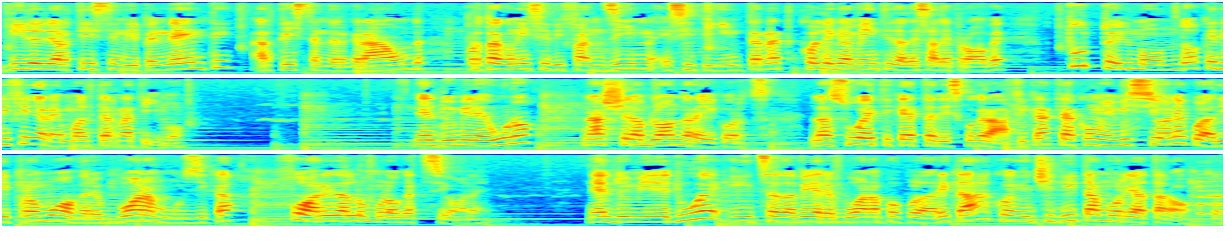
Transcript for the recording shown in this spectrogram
Video di artisti indipendenti, artisti underground, protagonisti di fanzine e siti internet, collegamenti dalle sale prove, tutto il mondo che definiremmo alternativo. Nel 2001 nasce la Blonde Records, la sua etichetta discografica che ha come missione quella di promuovere buona musica fuori dall'omologazione. Nel 2002 inizia ad avere buona popolarità con il CD Tamuriata Rock.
